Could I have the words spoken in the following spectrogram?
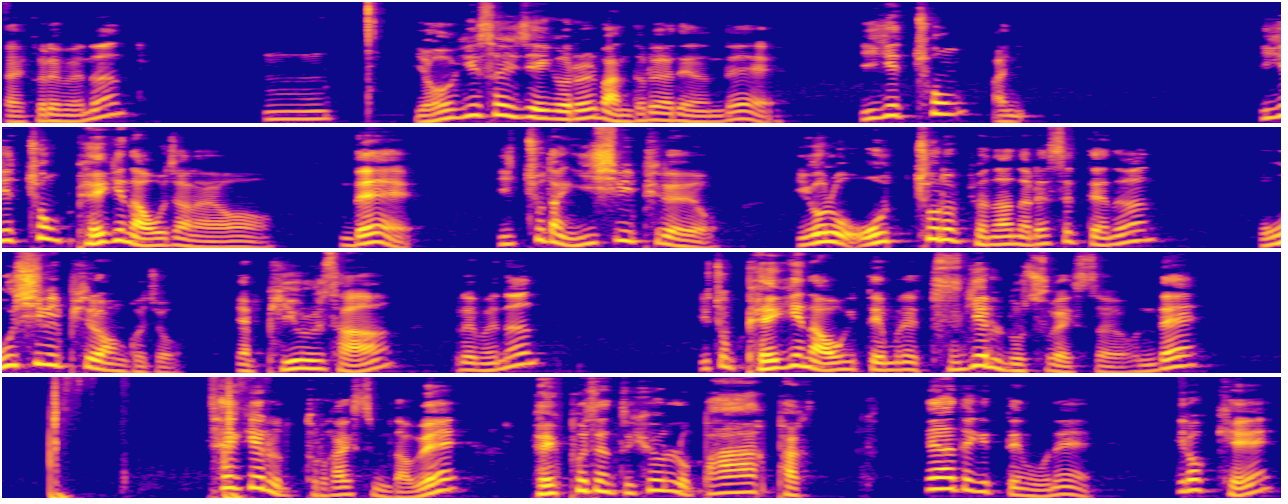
자 그러면은 음 여기서 이제 이거를 만들어야 되는데 이게 총 아니 이게 총 100이 나오잖아요. 근데 2초당 20이 필요해요. 이걸로 5초로 변환을 했을 때는 50이 필요한 거죠. 그냥 비율상. 그러면은 좀 100이 나오기 때문에 두 개를 놓을 수가 있어요. 근데 세 개를 놓도록 하겠습니다. 왜? 100% 효율로 팍팍 해야 되기 때문에 이렇게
